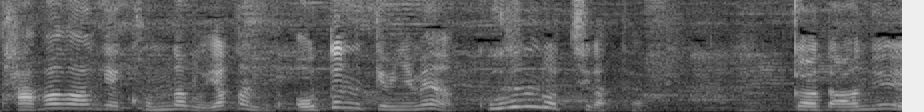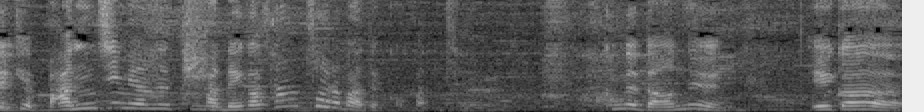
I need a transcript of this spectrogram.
다가가게 겁나 보이 약간 어떤 느낌이냐면 고슴도치 같아요 그러니까 나는 이렇게 만지면은 다 내가 상처를 받을 것 같아 근데 나는 얘가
